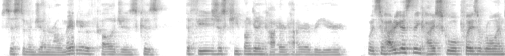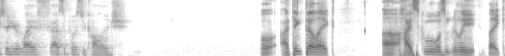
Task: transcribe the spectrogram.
system in general, mainly with colleges, because the fees just keep on getting higher and higher every year? Wait, so how do you guys think high school plays a role into your life as opposed to college? Well, I think that like uh high school wasn't really like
